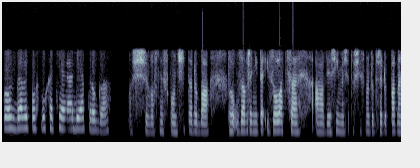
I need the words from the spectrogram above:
pozdravit posluchače Rádia Proglas až vlastně skončí ta doba toho uzavření té izolace a věříme, že to všechno dobře dopadne,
